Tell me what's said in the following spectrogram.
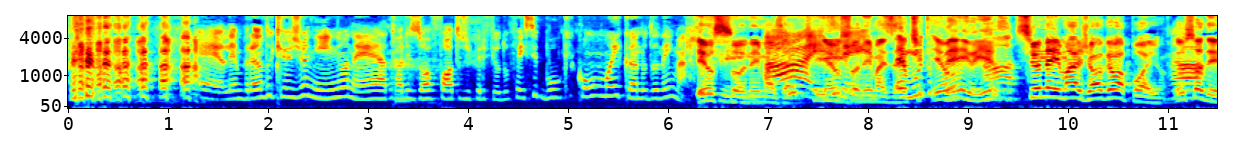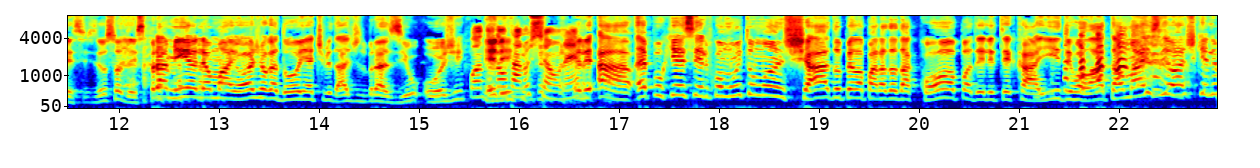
É, lembrando que o Juninho, né, atualizou a foto de perfil do Facebook com o moicano do Neymar. eu sou Neymar Ai, Zete. Eu gente. sou Neymar Zete. é muito Eu- feio isso. Ah. O Neymar joga, eu apoio. Eu Ah. sou desses, eu sou desses. Pra mim, ele é o maior jogador em atividade do Brasil hoje. Quando ele... não tá no chão, né? Ele, ah, é porque assim, ele ficou muito manchado pela parada da Copa, dele ter caído e rolado e tal, mas eu acho que ele.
